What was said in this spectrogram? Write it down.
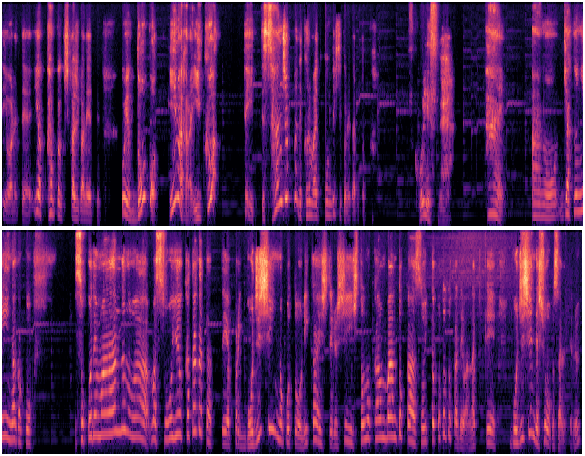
言われて、いや、カクカクしかじかでって。どこ？今から行くわって言って30分で車で飛んできてくれたりとか。すごいですね。はい。あの、逆になんかこう、そこで学んだのは、まあそういう方々ってやっぱりご自身のことを理解してるし、人の看板とかそういったこととかではなくて、ご自身で勝負されてる。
